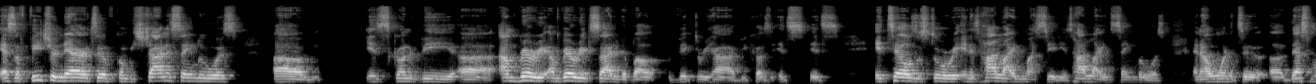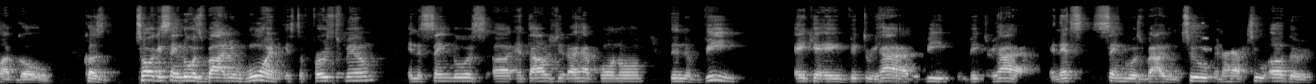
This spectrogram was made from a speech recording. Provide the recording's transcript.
as a feature narrative. Going to be shot in St. Louis. Um, it's going to be. Uh, I'm very I'm very excited about Victory High because it's it's it tells a story and it's highlighting my city. It's highlighting St. Louis, and I wanted to. Uh, that's my goal because Target St. Louis Volume One is the first film in the St. Louis uh, anthology that I have going on. Then the V, aka Victory High, the V Victory High, and that's St. Louis Volume Two, and I have two other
